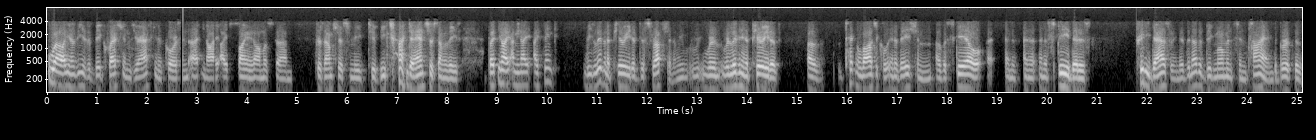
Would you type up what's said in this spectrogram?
Well, you know, these are big questions you're asking, of course, and uh, you know, I, I find it almost um, presumptuous for me to be trying to answer some of these. But you know, I, I mean, I, I think we live in a period of disruption. I mean, we're we're living in a period of of technological innovation of a scale and a, and a, and a speed that is pretty dazzling. There have been other big moments in time: the birth of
